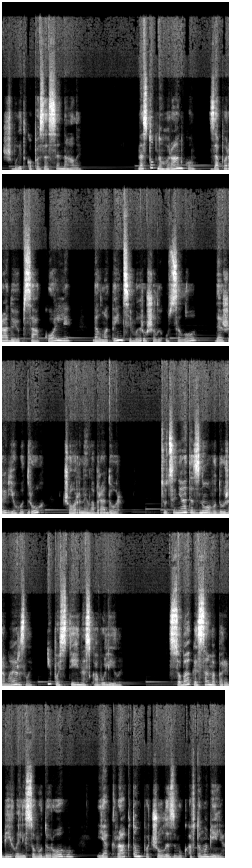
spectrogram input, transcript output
швидко позасинали. Наступного ранку, за порадою пса Коллі, далматинці вирушили у село, де жив його друг чорний лабрадор. Цуценята знову дуже мерзли і постійно скавуліли. Собаки саме перебігли лісову дорогу, як раптом почули звук автомобіля.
